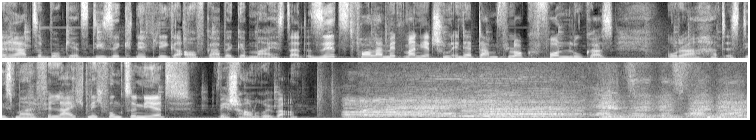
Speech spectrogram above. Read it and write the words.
Ratzeburg jetzt diese knifflige Aufgabe gemeistert? Sitzt voller Mittmann jetzt schon in der Dampflok von Lukas? Oder hat es diesmal vielleicht nicht funktioniert? Wir schauen rüber. Ich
